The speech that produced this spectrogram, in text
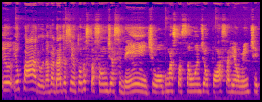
eu, eu paro, na verdade, assim, toda situação de acidente ou alguma situação onde eu possa realmente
